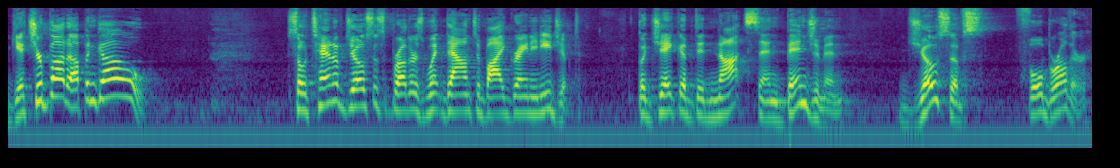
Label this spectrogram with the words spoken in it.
Get your butt up and go. So 10 of Joseph's brothers went down to buy grain in Egypt. But Jacob did not send Benjamin, Joseph's full brother,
